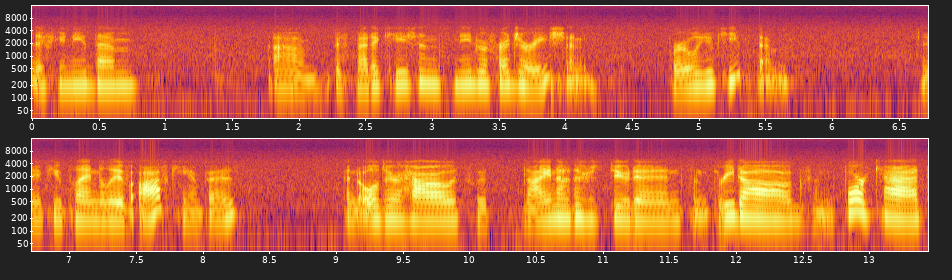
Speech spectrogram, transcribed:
if you need them. Um, if medications need refrigeration, where will you keep them? And if you plan to live off campus, an older house with nine other students and three dogs and four cats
